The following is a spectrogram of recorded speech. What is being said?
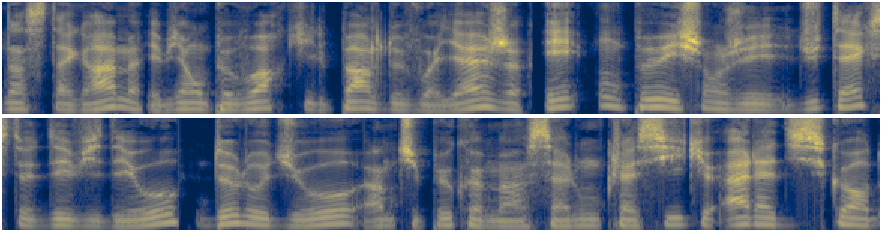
d'Instagram, eh bien, on peut voir qu'il parle de voyage et on peut échanger du texte, des vidéos, de l'audio, un petit peu comme un salon salon classique à la Discord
